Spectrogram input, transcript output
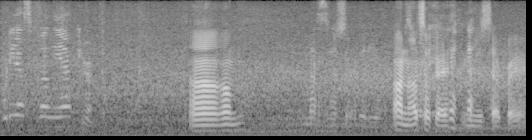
What are you asking on the Acura? Um. Oh no, it's okay. Can just right here.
